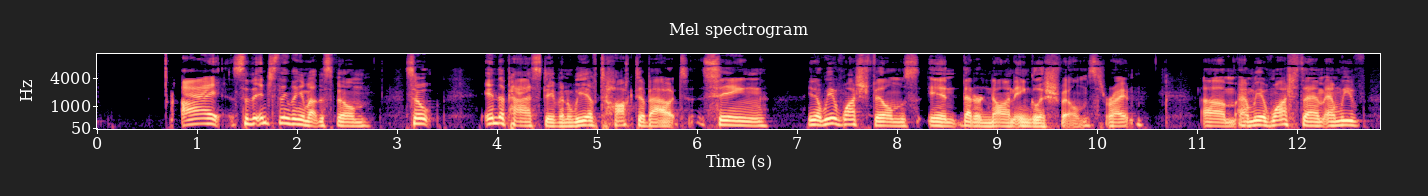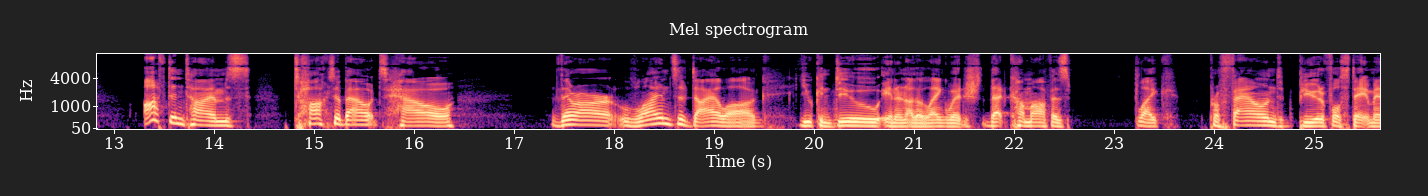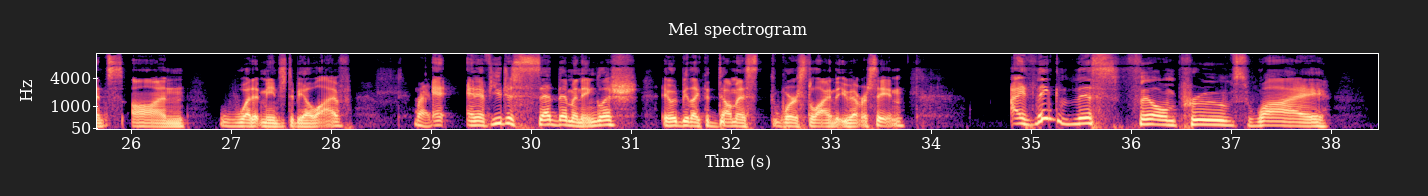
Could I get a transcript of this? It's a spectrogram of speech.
I so the interesting thing about this film, so in the past, Stephen, we have talked about seeing, you know, we have watched films in that are non-English films, right? Um, and we have watched them, and we've oftentimes talked about how there are lines of dialogue you can do in another language that come off as like profound, beautiful statements on what it means to be alive. right. And, and if you just said them in English, it would be like the dumbest, worst line that you've ever seen. I think this film proves why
